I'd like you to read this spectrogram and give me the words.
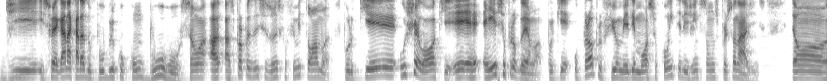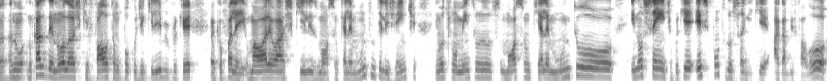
de esfregar na cara do público com burro. São a, as próprias decisões que o filme toma. Porque o Sherlock, é, é, é esse o problema. Porque o próprio filme ele mostra o quão inteligentes são os personagens. Então, no, no caso de Enola, eu acho que falta um pouco de equilíbrio, porque é o que eu falei, uma hora eu acho que eles mostram que ela é muito inteligente, em outros momentos mostram que ela é muito inocente, porque esse ponto do sangue que a Gabi falou,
